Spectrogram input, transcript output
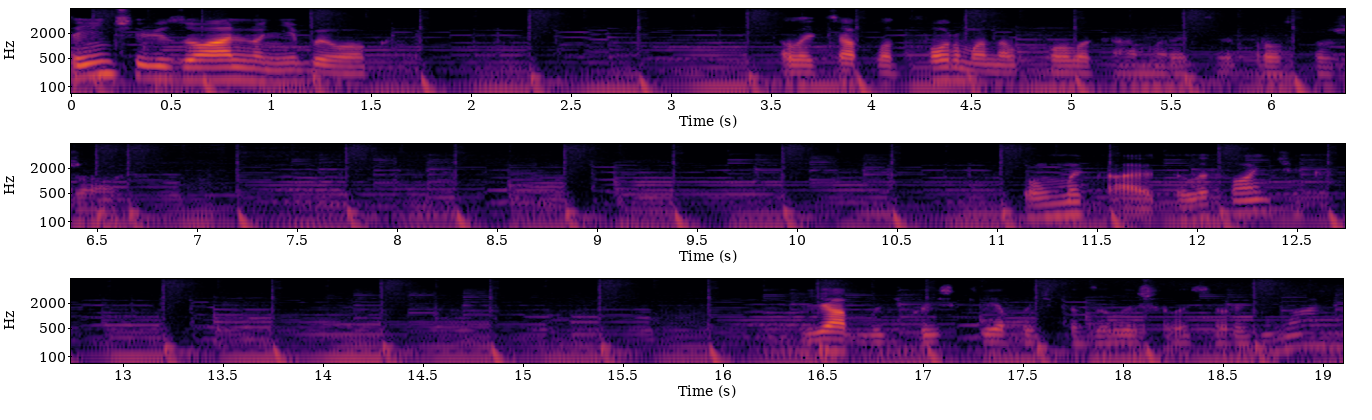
Все інше візуально ніби ок. Але ця платформа навколо камери це просто жах. Вмикаю телефончик. Яблучко і скрепочка залишились оригінальні.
